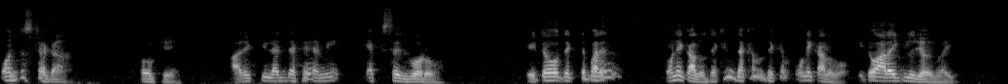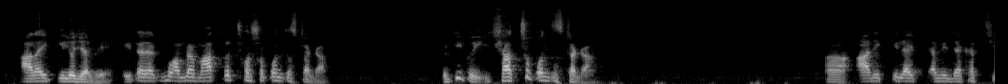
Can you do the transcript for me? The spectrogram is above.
পঞ্চাশ টাকা। ওকে আরেকটি লাইট দেখাই আমি, এক সাইজ বড়। এটাও দেখতে পারেন, অনেক আলো। দেখেন দেখেন দেখেন, অনেক আলো। এটাও আড়াই কিলো যাবে ভাই। আড়াই কিলো যাবে। এটা রাখব আমরা মাত্র ছশো পঞ্চাশ টাকা। কি কই সাতশো পঞ্চাশ টাকা। আরেকটি লাইট আমি দেখাচ্ছি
